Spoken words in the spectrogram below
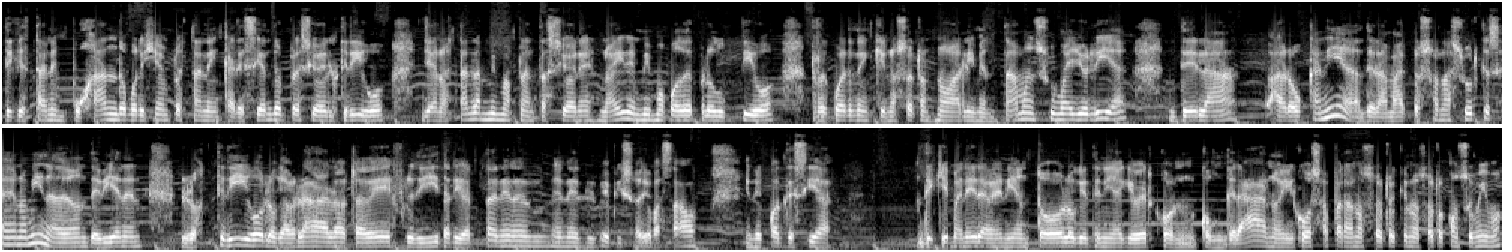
de que están empujando, por ejemplo, están encareciendo el precio del trigo, ya no están las mismas plantaciones, no hay el mismo poder productivo. Recuerden que nosotros nos alimentamos en su mayoría de la araucanía, de la macrozona sur que se denomina, de donde vienen los trigos, lo que hablaba la otra vez Frutillita Libertad en el, en el episodio pasado, en el cual decía de qué manera venían todo lo que tenía que ver con, con grano y cosas para nosotros que nosotros consumimos,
